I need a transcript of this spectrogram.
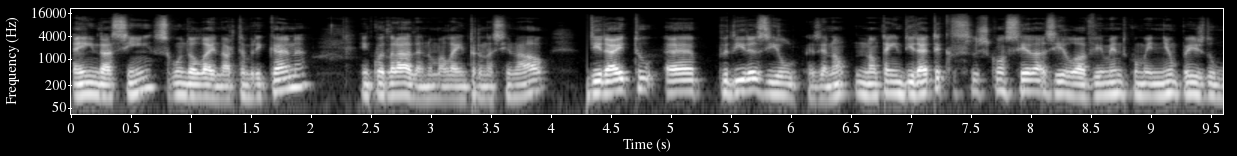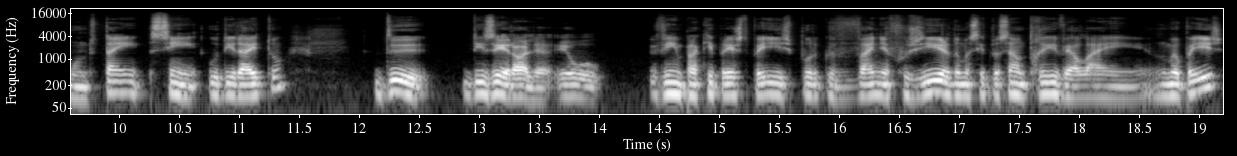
ainda assim, segundo a lei norte-americana, enquadrada numa lei internacional, direito a pedir asilo. Quer dizer, não, não têm direito a que se lhes conceda asilo, obviamente, como em nenhum país do mundo. Têm, sim, o direito de dizer, olha, eu vim para aqui para este país porque venho a fugir de uma situação terrível lá em, no meu país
